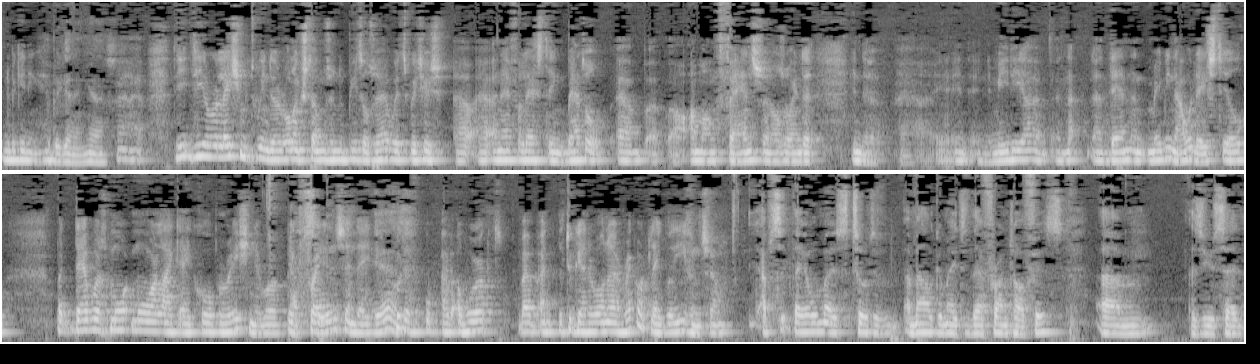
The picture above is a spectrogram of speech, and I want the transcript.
In the beginning. Yeah. The beginning, yes. Uh, the, the relation between the Rolling Stones and the Beatles, eh, which, which is uh, an everlasting battle um, uh, among fans and also in the in the uh, in, in, the media, and, and, then and maybe nowadays still. But there was more more like a cooperation. They were big Absolutely. friends, and they yes. could have uh, worked uh, together on a record label even. So. Absolutely, they almost sort of amalgamated their front office. Um, as you said,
